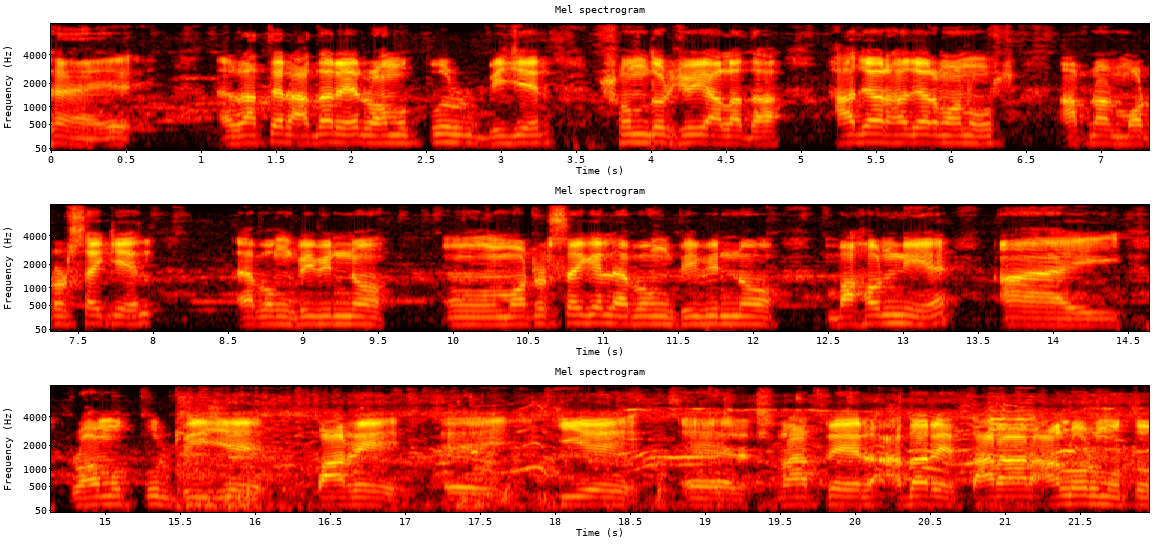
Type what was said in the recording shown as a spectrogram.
হ্যাঁ রাতের আধারে রহমতপুর বীজের সৌন্দর্যই আলাদা। হাজার হাজার মানুষ আপনার মোটর সাইকেল এবং বিভিন্ন মোটর সাইকেল এবং বিভিন্ন বাহন নিয়ে এই রহমতপুর ব্রিজে পারে গিয়ে রাতের আধারে তারার আলোর মতো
